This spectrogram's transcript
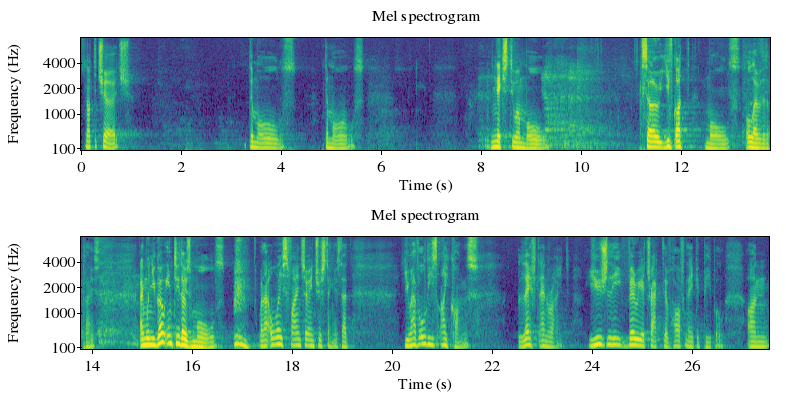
It's not the church, the malls, the malls. Next to a mall. So you've got malls all over the place. And when you go into those malls, what I always find so interesting is that you have all these icons, left and right, usually very attractive, half naked people on,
